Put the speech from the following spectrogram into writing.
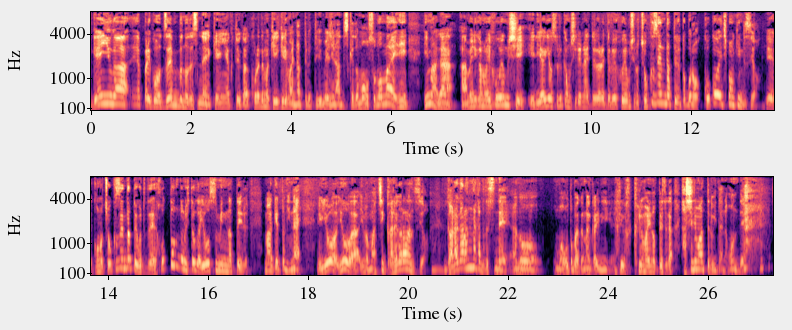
原油がやっぱりこう全部のですね、倹約というか、これでまあキリキリ前になってるっていうイメージなんですけども、その前に今がアメリカの FOMC、利上げをするかもしれないと言われている FOMC の直前だというところ、ここが一番大きいんですよ。えー、この直前だということで、ほとんどの人が様子見になっている。マーケットにない。要は、要は今街ガラガラなんですよ。うん、ガラガラの中でですね、あの、まあ、オートバイかなんかに、あるいは車に乗ってる人が走り回ってるみたいなもんで、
